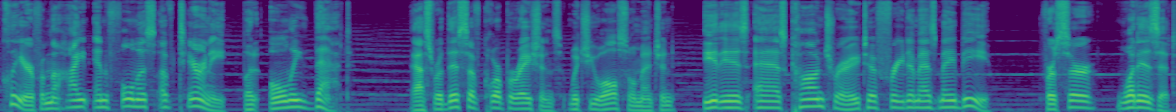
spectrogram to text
clear from the height and fullness of tyranny, but only that. As for this of corporations, which you also mentioned, it is as contrary to freedom as may be. For, sir, what is it?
